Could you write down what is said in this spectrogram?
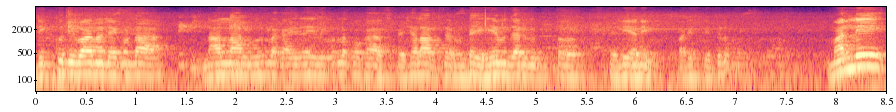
దిక్కు దివానా లేకుండా నాలుగు నాలుగు ఊర్లకు ఐదు ఐదు ఊర్లకు ఒక స్పెషల్ ఆఫీసర్ ఉంటే ఏమి జరుగుతుందో తెలియని పరిస్థితులు. మళ్ళీ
